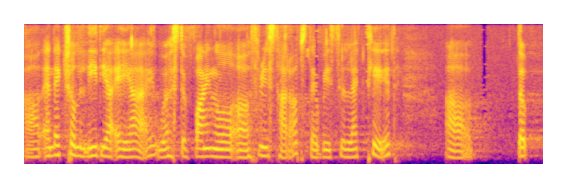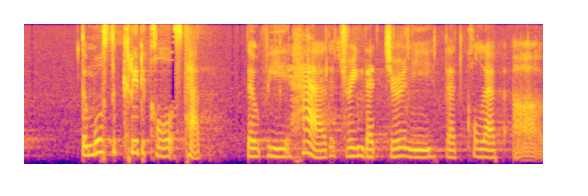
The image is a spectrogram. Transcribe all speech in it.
uh, and actually Lydia AI was the final uh, three startups that we selected, uh, the, the most critical step that we had during that journey, that Collab uh,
